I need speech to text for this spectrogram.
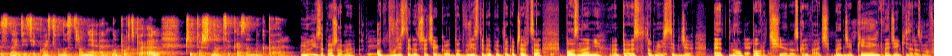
znajdziecie Państwo na stronie etnoport.pl czy też na ckzamek.pl. No i zapraszamy. Od 23 do 25 czerwca Poznań to jest to miejsce, gdzie Etnoport się rozgrywać będzie. Piękne dzięki za rozmowę.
